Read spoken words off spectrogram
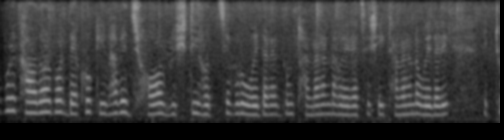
দুপুরে খাওয়া দাওয়ার পর দেখো কীভাবে ঝড় বৃষ্টি হচ্ছে। পুরো ওয়েদার একদম ঠান্ডা ঠান্ডা হয়ে গেছে। সেই ঠান্ডা ঠান্ডা ওয়েদারে একটু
